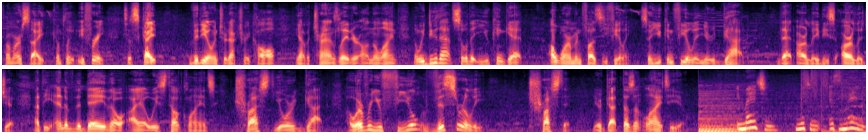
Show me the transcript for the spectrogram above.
from our site completely free. It's a Skype video introductory call. You have a translator on the line. And we do that so that you can get a warm and fuzzy feeling. So you can feel in your gut that our ladies are legit. At the end of the day, though, I always tell clients, trust your gut. However you feel viscerally, trust it. Your gut doesn't lie to you. Imagine meeting as many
